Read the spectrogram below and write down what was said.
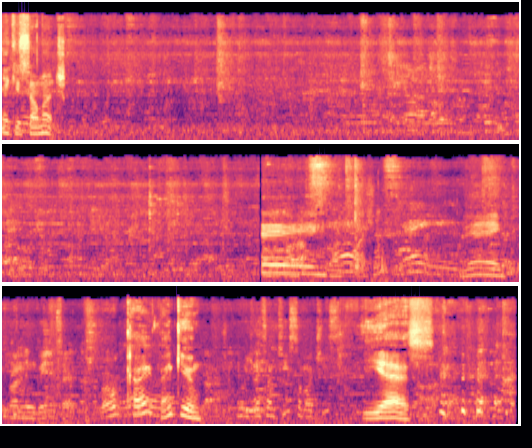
Thank you so much. Hey. Small Hey. Prawn linguine, sir. Okay. Thank you. Oh, you got some cheese? Some more cheese? Yes.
